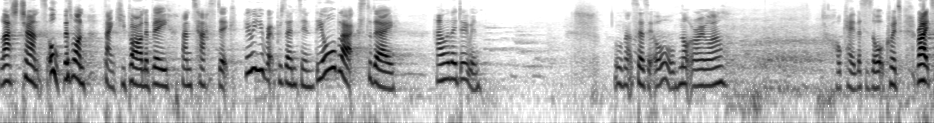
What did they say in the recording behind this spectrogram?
Last chance. Oh, there's one. Thank you, Barnaby. Fantastic. Who are you representing? The All Blacks today. How are they doing? Oh, that says it all. Not very well. Okay, this is awkward. Right,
